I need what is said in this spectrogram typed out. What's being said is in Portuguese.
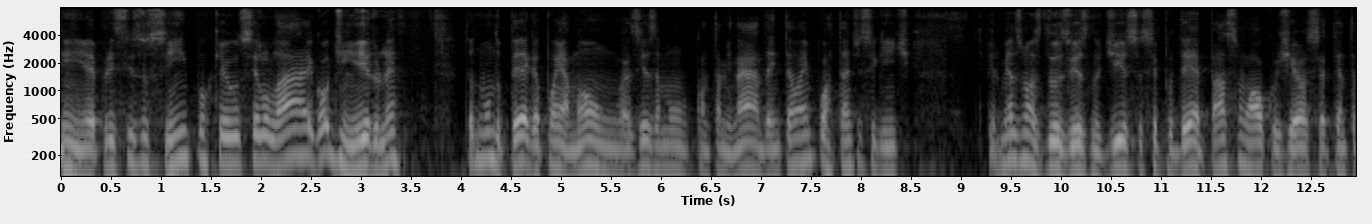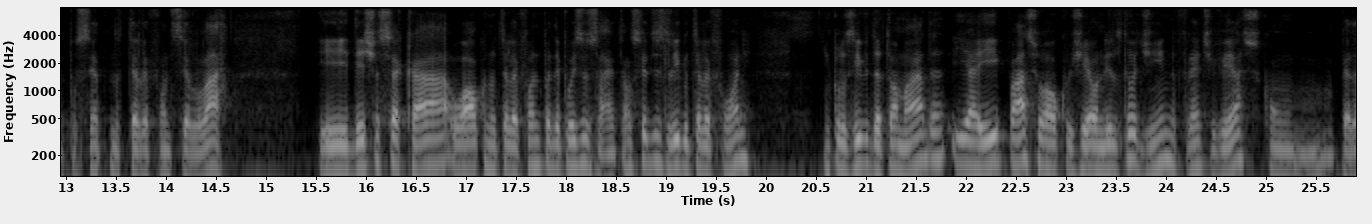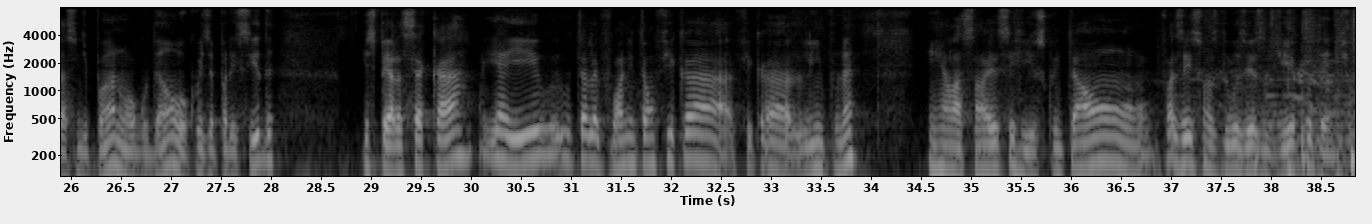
Sim, é preciso sim, porque o celular é igual dinheiro, né? Todo mundo pega, põe a mão, às vezes a mão contaminada. Então é importante o seguinte: pelo menos umas duas vezes no dia, se você puder, passa um álcool gel 70% no telefone celular e deixa secar o álcool no telefone para depois usar. Então você desliga o telefone, inclusive da tomada, e aí passa o álcool gel nele todinho, frente e verso, com um pedacinho de pano, um algodão ou coisa parecida espera secar e aí o, telefone então fica, fica limpo, né? Em relação a esse risco. Então, fazer isso umas duas vezes no dia é prudente.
